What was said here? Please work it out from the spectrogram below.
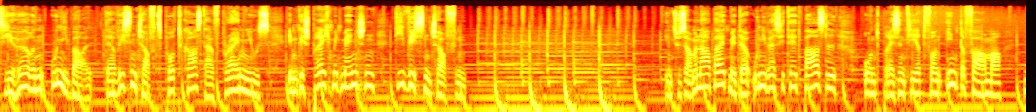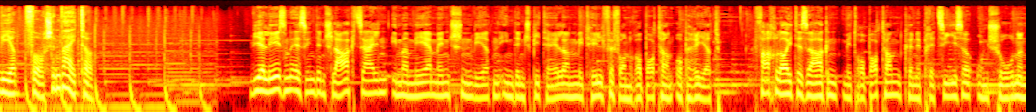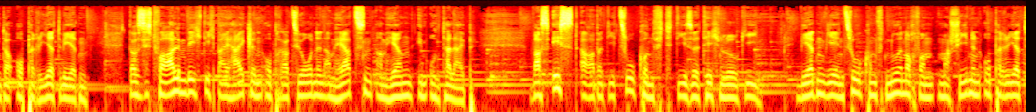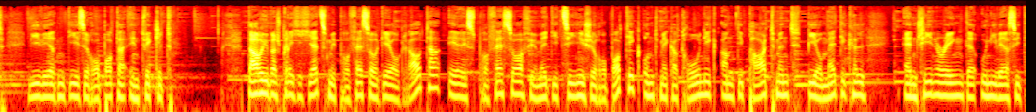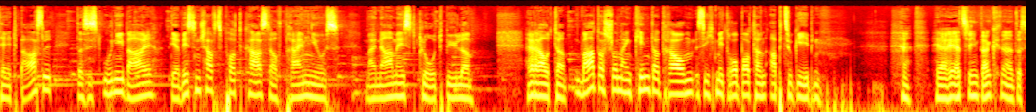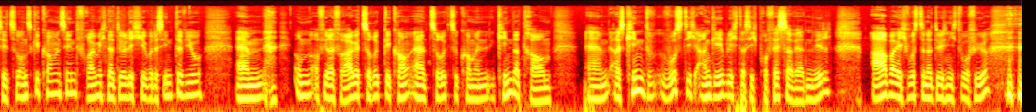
Sie hören Unibal, der Wissenschaftspodcast auf Prime News, im Gespräch mit Menschen, die Wissenschaften. In Zusammenarbeit mit der Universität Basel und präsentiert von Interpharma, wir forschen weiter. Wir lesen es in den Schlagzeilen, immer mehr Menschen werden in den Spitälern mit Hilfe von Robotern operiert. Fachleute sagen, mit Robotern könne präziser und schonender operiert werden. Das ist vor allem wichtig bei heiklen Operationen am Herzen, am Hirn, im Unterleib. Was ist aber die Zukunft dieser Technologie? Werden wir in Zukunft nur noch von Maschinen operiert? Wie werden diese Roboter entwickelt? Darüber spreche ich jetzt mit Professor Georg Rauter. Er ist Professor für medizinische Robotik und Mechatronik am Department Biomedical Engineering der Universität Basel. Das ist Unibal, der Wissenschaftspodcast auf Prime News. Mein Name ist Claude Bühler. Herr Rauter, war das schon ein Kindertraum, sich mit Robotern abzugeben? Herr, herzlichen Dank, äh, dass Sie zu uns gekommen sind. Ich freue mich natürlich über das Interview. Ähm, um auf Ihre Frage äh, zurückzukommen, Kindertraum. Ähm, als Kind wusste ich angeblich, dass ich Professor werden will, aber ich wusste natürlich nicht wofür.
